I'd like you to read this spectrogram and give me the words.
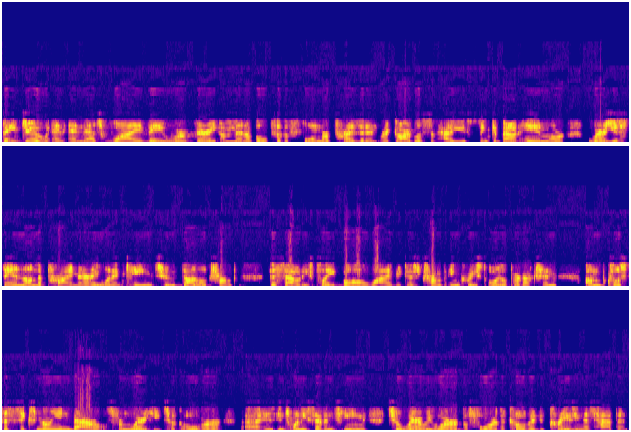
They do, and and that's why they were very amenable to the former president, regardless of how you think about him or where you stand on the primary. When it came to Donald Trump, the Saudis played ball. Why? Because Trump increased oil production. Um, close to six million barrels from where he took over uh, in, in 2017 to where we were before the COVID craziness happened.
